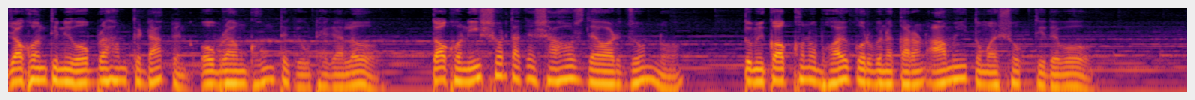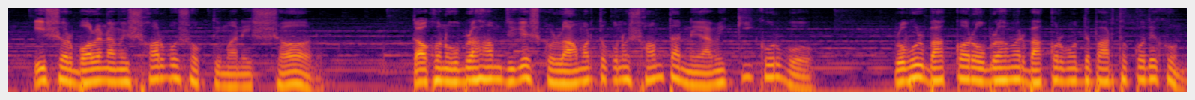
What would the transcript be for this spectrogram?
যখন তিনি ওব্রাহামকে ডাকলেন, ওব্রাহাম ঘুম থেকে উঠে গেল। তখন ঈশ্বর তাকে সাহস দেওয়ার জন্য, তুমি কখনো ভয় করবে না, কারণ আমি তোমায় শক্তি দেব। ঈশ্বর বলেন, আমি সর্বশক্তিমান ঈশ্বর। তখন ওব্রাহাম জিজ্ঞেস করল, আমার তো কোনো সন্তান নেই, আমি কি করব? প্রভুর বাক্য আর ওব্রাহামের বাক্যর মধ্যে পার্থক্য দেখুন।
